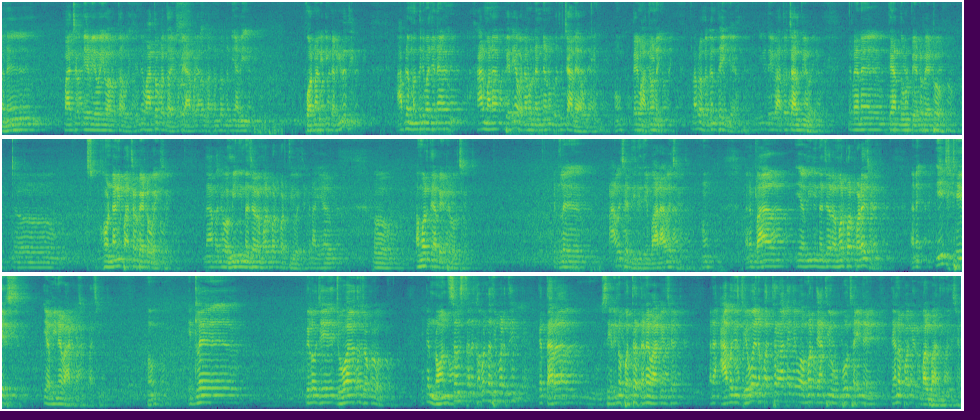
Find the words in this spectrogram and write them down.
અને પાછળ બે વેવાઈઓ આવતા હોય છે. અને વાતો કરતા હોય કે ભાઈ આપણે લગ્ન લગ્નની આવી ફોર્માલિટી કરવી નથી. આપણે મંદિરમાં જઈને હાર માળા પહેર્યા હોય એટલે લંડનનું બધું ચાલે આવું હું, કંઈ વાંધો નહીં. એટલે આપણે લગ્ન થઈ ગયા. એવી બધી વાતો ચાલતી હોય. એટલે એને ત્યાં દૂર બેઠો બેઠો હોન્ડાની પાછળ બેઠો હોય છે. ને આ બાજુ અમીની નજર અમર પર પડતી હોય છે કે ના, અહીંયા અમર ત્યાં બેઠેલો છે. એટલે આવે છે ધીરે ધીરે, બહાર આવે છે. હું. અને બહાર એ અમીની નજર અમર પર પડે છે. અને એ જ ઠેસ એ અમીને વાગે છે પાછી હં? એટલે પેલો જે જોવાયો હતો છોકરો એ કે નોનસન્સ તને ખબર નથી પડતી કે તારા શેરીનો પથ્થર તને વાગે છે? અને આ બાજુ જેવો એને પથ્થર વાગે છે એવો અમર ત્યાંથી ઊભો થઈને તેના પગે રૂમાલ બાંધી દે છે.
